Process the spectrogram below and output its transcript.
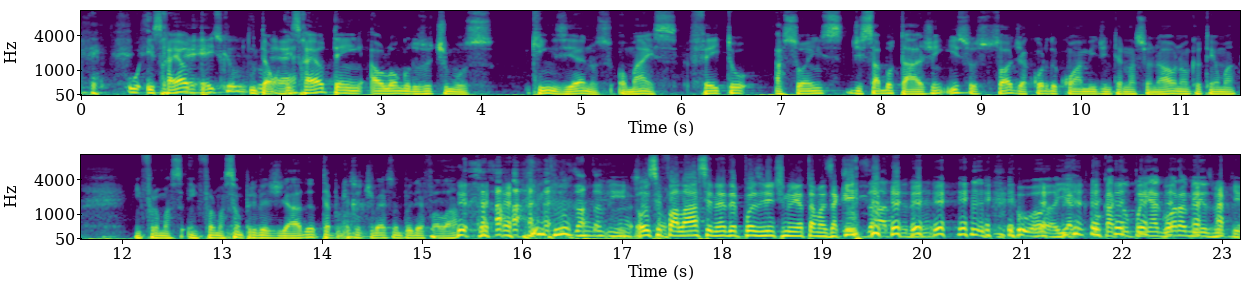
O Israel É, é isso que eu. Então, É. Israel tem, ao longo dos últimos 15 anos ou mais, feito ações de sabotagem. Isso só de acordo com a mídia internacional, não que eu tenha uma informa informação privilegiada, até porque se eu tivesse não poderia falar. Exatamente. Ou se falasse, né? Depois a gente não ia estar mais aqui. Exato, né? Eu ó, ia tocar a campanha agora mesmo aqui.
